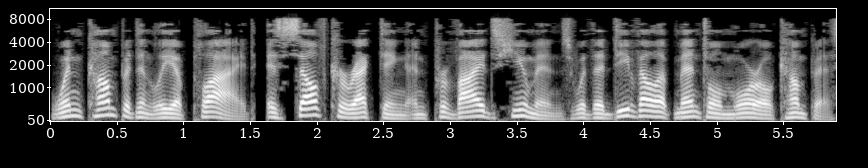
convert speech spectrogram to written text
when competently applied, is self-correcting and provides humans with a developmental moral compass.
